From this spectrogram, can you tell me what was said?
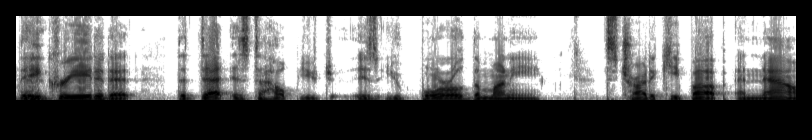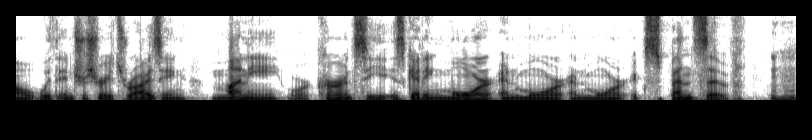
They mm-hmm. created it. The debt is to help you, is you borrowed the money to try to keep up. And now with interest rates rising, money or currency is getting more and more and more expensive. Mm-hmm.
